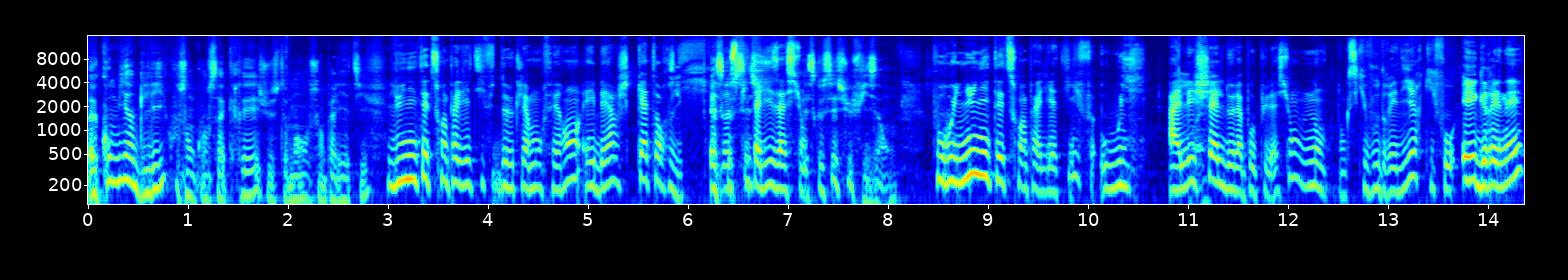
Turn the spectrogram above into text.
Euh, combien de lits vous sont consacrés justement aux soins palliatifs? L'unité de soins palliatifs de Clermont-Ferrand héberge 14 lits d'hospitalisation. Est-ce que c'est suffisant? Pour une unité de soins palliatifs, oui. À l'échelle de la population, non. Donc, ce qui voudrait dire qu'il faut égrener.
